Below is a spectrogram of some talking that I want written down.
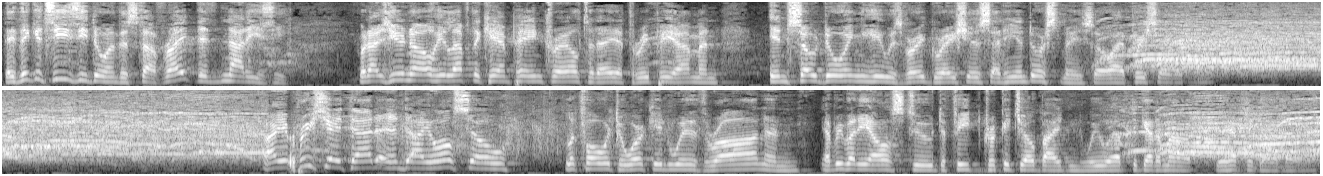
They think it's easy doing this stuff, right? It's not easy. But as you know, he left the campaign trail today at 3 p.m. and in so doing, he was very gracious and he endorsed me, so I appreciate it. I appreciate that, and I also look forward to working with Ron and everybody else to defeat crooked Joe Biden. We will have to get him out. We have to get him out.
